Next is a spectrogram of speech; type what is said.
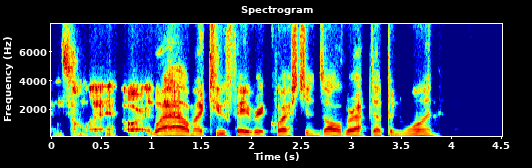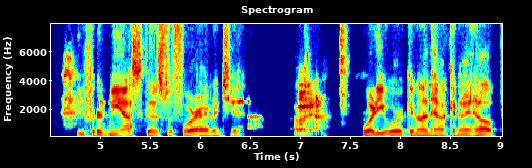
in some way? Or wow, that- my two favorite questions all wrapped up in one. You've heard me ask those before, haven't you? Oh yeah. What are you working on? How can I help?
